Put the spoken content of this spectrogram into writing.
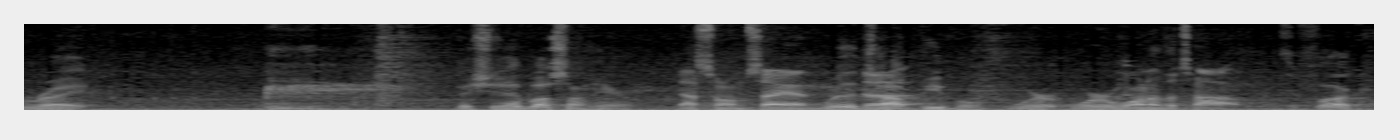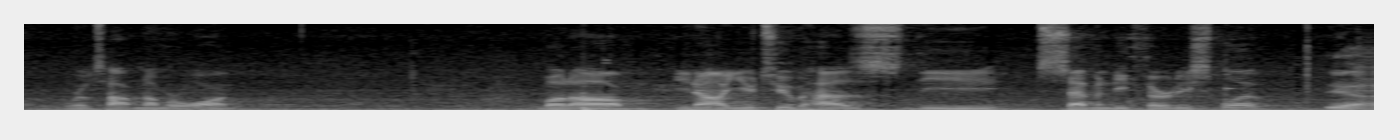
Right. they should have us on here. That's what I'm saying. We're the top people. We're we're one of the top. What the fuck? We're the top number one. But um, you know, YouTube has the 70-30 split. Yeah.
